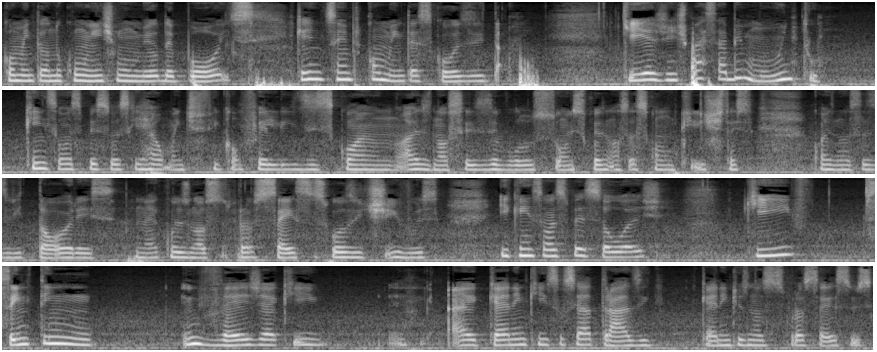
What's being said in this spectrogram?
comentando com um íntimo meu depois, que a gente sempre comenta as coisas e tal. Que a gente percebe muito quem são as pessoas que realmente ficam felizes com as nossas evoluções, com as nossas conquistas, com as nossas vitórias, né, com os nossos processos positivos e quem são as pessoas que sentem inveja, que é, querem que isso se atrase, querem que os nossos processos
